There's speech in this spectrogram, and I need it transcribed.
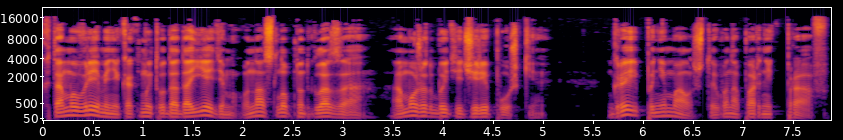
«К тому времени, как мы туда доедем, у нас лопнут глаза, а может быть и черепушки. Грей понимал, что его напарник прав.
